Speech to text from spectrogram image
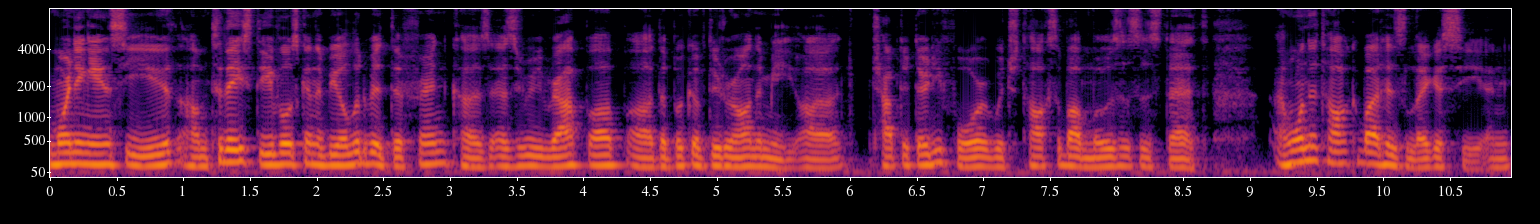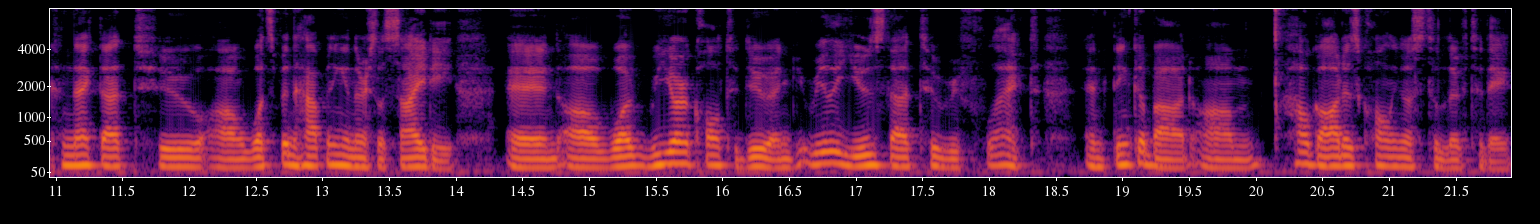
Morning, ANC Youth. Um, today's Devo is going to be a little bit different because as we wrap up uh, the book of Deuteronomy, uh, chapter 34, which talks about Moses' death, I want to talk about his legacy and connect that to uh, what's been happening in our society and uh, what we are called to do, and really use that to reflect and think about um, how God is calling us to live today.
